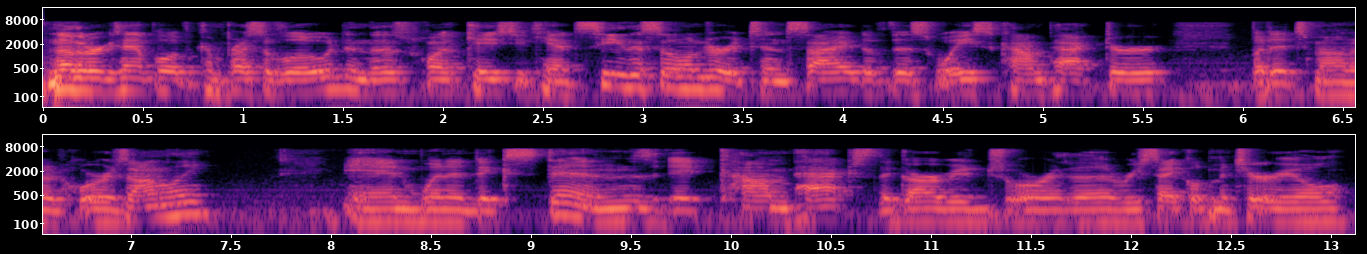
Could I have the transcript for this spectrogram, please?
Another example of compressive load, in this one case you can't see the cylinder, it's inside of this waste compactor, but it's mounted horizontally. And when it extends, it compacts the garbage or the recycled material.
